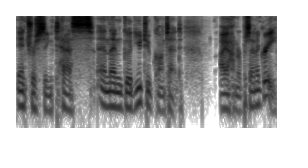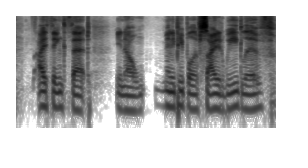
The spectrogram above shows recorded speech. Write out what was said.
interesting tests, and then good YouTube content. I 100% agree. I think that you know many people have cited we live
